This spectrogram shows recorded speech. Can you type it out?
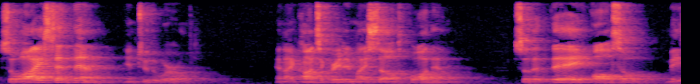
so I sent them into the world. And I consecrated myself for them, so that they also may,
